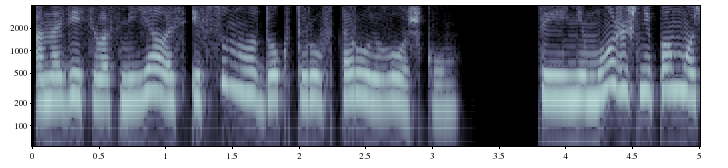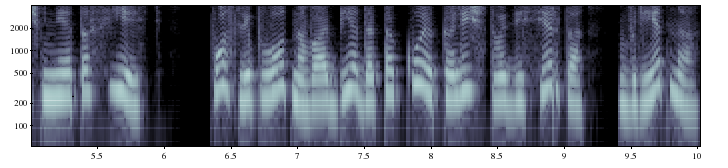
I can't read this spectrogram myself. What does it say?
Она весело смеялась и всунула доктору вторую ложку. «Ты не можешь не помочь мне это съесть. После плотного обеда такое количество десерта вредно».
